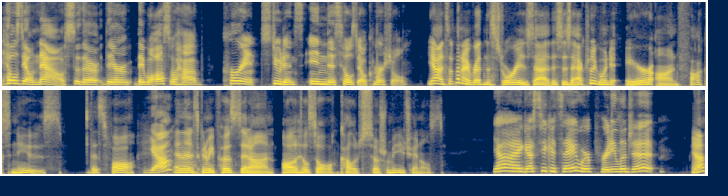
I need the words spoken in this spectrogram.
Hillsdale now. So they're they're they will also have current students in this Hillsdale commercial. Yeah, and something I read in the story is that this is actually going to air on Fox News this fall. Yeah. And then it's going to be posted on all Hillsdale College social media channels yeah, I guess you could say we're pretty legit. Yeah.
